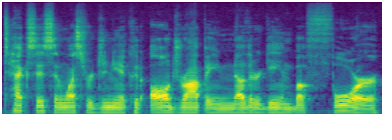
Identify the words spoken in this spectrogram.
Texas, and West Virginia could all drop another game before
